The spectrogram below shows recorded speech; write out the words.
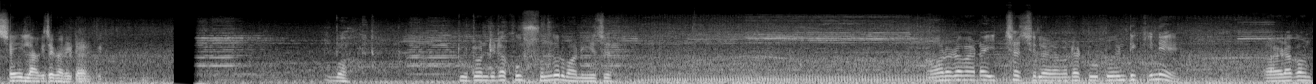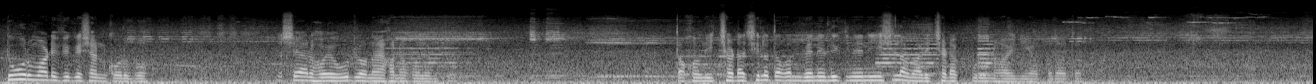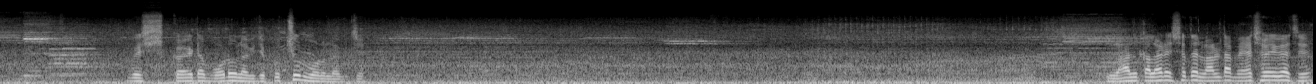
সেই লাগছে গাড়িটা আর কি। বাহ। টু টোয়েন্টিটা খুব সুন্দর বানিয়েছে। আমার এরকম একটা ইচ্ছা ছিল, এরকম একটা টু টোয়েন্টি কিনে আর এরকম ট্যুর মডিফিকেশান করব। সে আর হয়ে উঠল না এখনও পর্যন্ত। তখন ইচ্ছাটা ছিল, তখন বেনেলি কিনে নিয়েছিলাম আর ইচ্ছাটা পূরণ হয়নি আপাতত। বেশ গাড়িটা বড় লাগছে, প্রচুর বড় লাগছে। লাল কালারের সাথে লালটা ম্যাচ হয়ে গেছে।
